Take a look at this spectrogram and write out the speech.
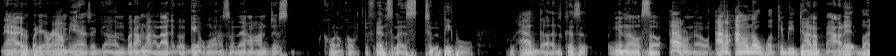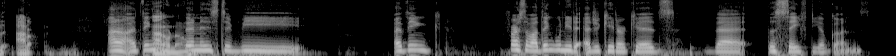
now everybody around me has a gun, but I'm not allowed to go get one. So now I'm just quote unquote defenseless to the people who have guns because you know. So I don't know. I don't. I don't know what can be done about it, but I don't. I don't. I think I don't know. there needs to be. I think, first of all, I think we need to educate our kids that the safety of guns.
